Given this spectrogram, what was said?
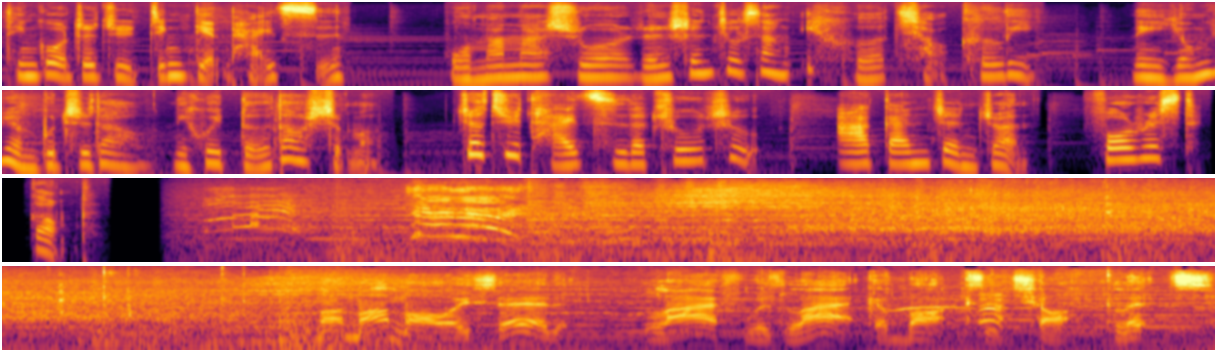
听过这句经典台词。我妈妈说：“人生就像一盒巧克力，你永远不知道你会得到什么。”这句台词的出处，《阿甘正传》（Forest Gump）。My mom always said life was like a box of chocolates.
